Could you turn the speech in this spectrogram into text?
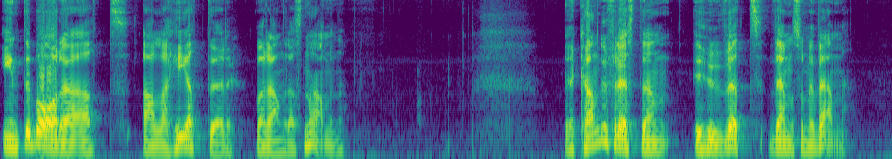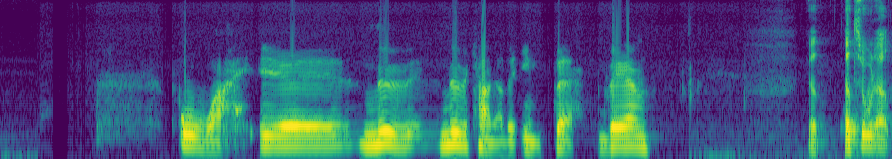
Inte bara att alla heter varandras namn. Eh, Kan du förresten i huvudet vem som är vem? Åh, eh, nu, nu kan jag det inte. Det Jag, jag tror att...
